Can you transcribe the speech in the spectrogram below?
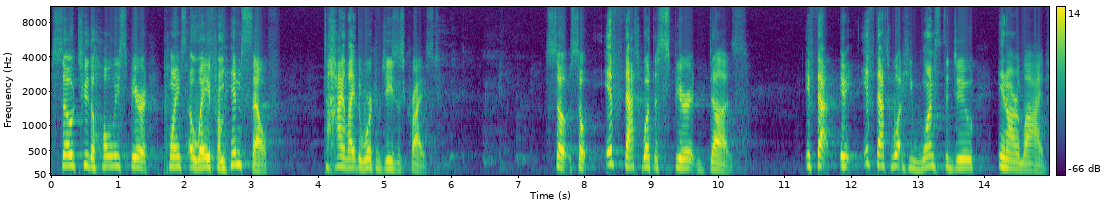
so too the Holy Spirit points away from himself to highlight the work of Jesus Christ. So, so if that's what the Spirit does, if, that, if, if that's what he wants to do in our lives,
